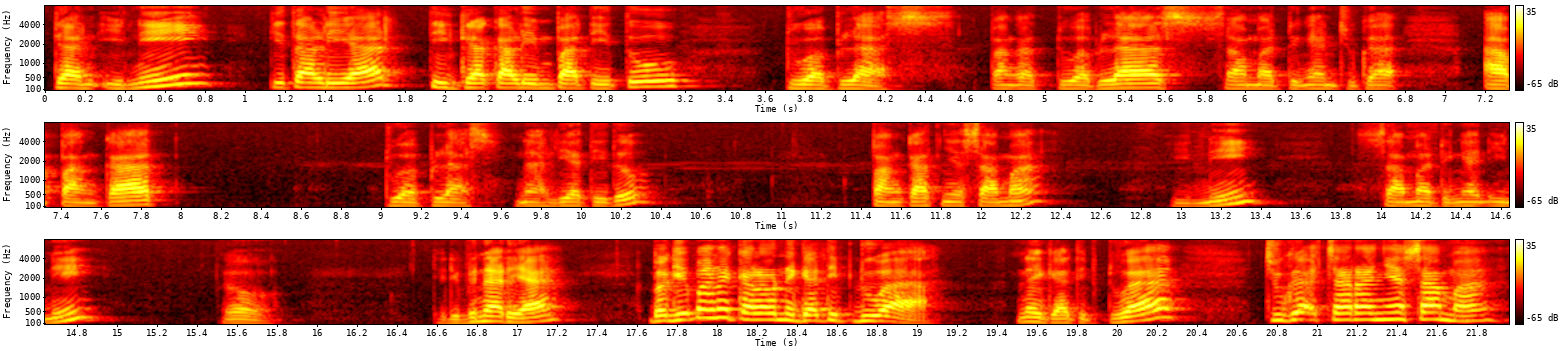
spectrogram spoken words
Dan ini kita lihat 3 kali 4 itu 12. Pangkat 12 sama dengan juga A pangkat 12. Nah lihat itu. Pangkatnya sama. Ini sama dengan ini. Oh. Jadi benar ya. Bagaimana kalau negatif 2? Negatif 2 juga caranya sama.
